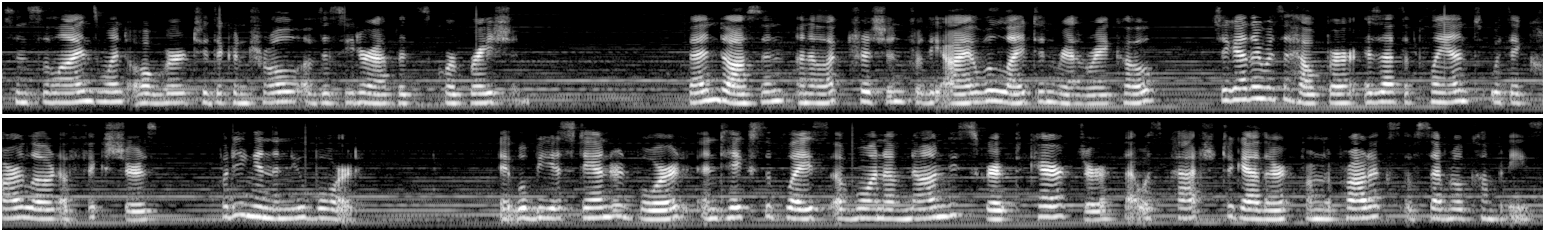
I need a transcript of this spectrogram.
since the lines went over to the control of the Cedar Rapids Corporation. Ben Dawson, an electrician for the Iowa Light and Railway Co., together with a helper, is at the plant with a carload of fixtures putting in the new board. It will be a standard board and takes the place of one of nondescript character that was patched together from the products of several companies.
